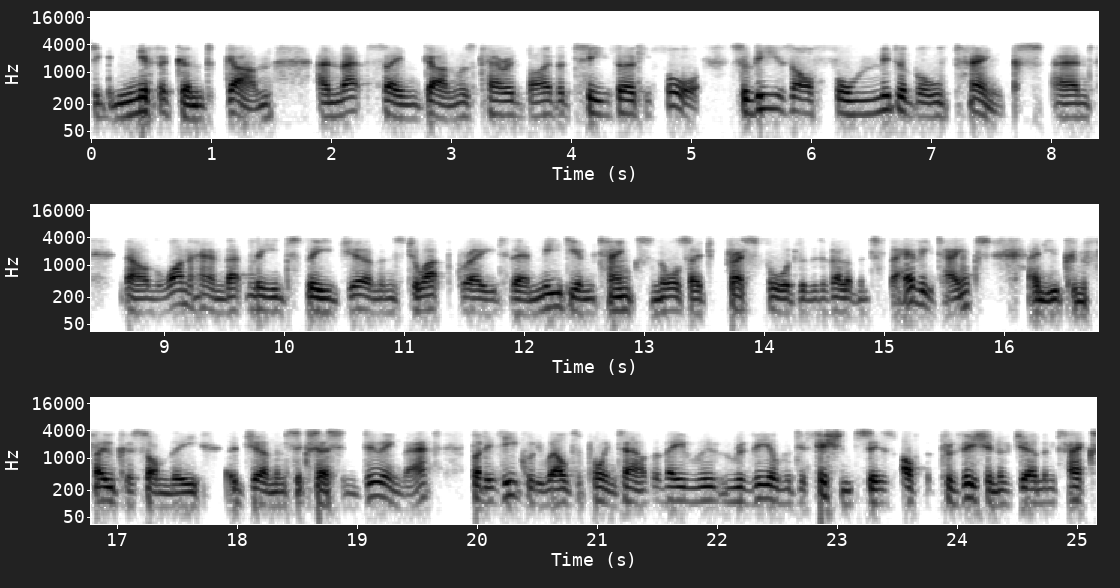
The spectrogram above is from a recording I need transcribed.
significant gun, and that same gun was carried by the T-34. So these are formidable tanks. And now, on the one hand, that leads the Germans to upgrade their medium tanks and also to press forward with the development of the heavy tanks. And you can focus on the uh, German success in doing that. But it's equally well to point out that they re- reveal the deficiencies of the provision of German tanks,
